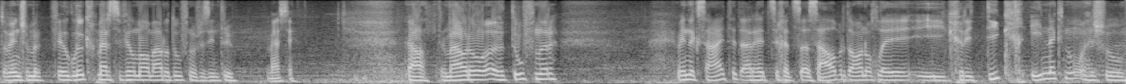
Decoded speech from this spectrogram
Da wünschen wir viel Glück. Merci vielmals, Mauro Dufner, für das Interview. Merci. Ja, der Mauro äh, Dufner wie er gesagt hat, er hat sich jetzt selber da noch ein bisschen in Kritik hineingenommen. Hast du,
